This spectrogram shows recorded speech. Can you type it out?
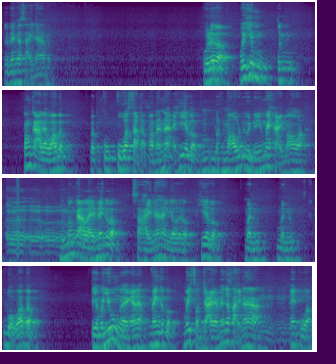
แล้วแม่งก็ใส่หน้าแบบกูเลยแบบเฮ้ยเหี้ยมึงมึง ต้องการอะไรวะแบบแบบกูกลัวสัตว์อะตอนนั้นอะไอ้เฮียแบบเหมือนเมาอยู่นี่ยังไม่หายเมาอะเออเออเออมึงต้องการอะไรแม่งก็แบบสายหน้าอย่างเดียวเลยแบบเฮียแบบเหมือนเหมือนกูบอกว่าแบบอย่ามายุ่งอะไรอย่างเงี้ยนะแม่งก็แบบไม่สนใจอะแม่งก็ใส่หน้าอืมอืมให้กูอะ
